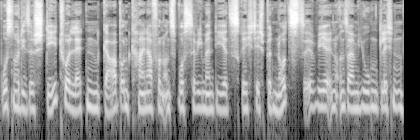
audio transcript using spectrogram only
wo es nur diese Stehtoiletten gab und keiner von uns wusste, wie man die jetzt richtig benutzt, wie in unserem jugendlichen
